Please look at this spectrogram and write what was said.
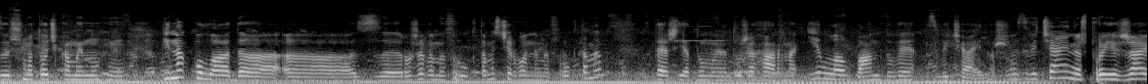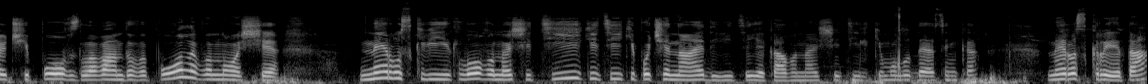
з шматочками нуги. Пінаколада е, з рожевими фруктами, з червоними фруктами. Теж, я думаю, дуже гарна. І лавандове, звичайно ж. Ну, звичайно ж, проїжджаючи повз лавандове поле, воно ще не розквітло, воно ще тільки-тільки починає. Дивіться, яка вона ще тільки молодесенька, не розкрита.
